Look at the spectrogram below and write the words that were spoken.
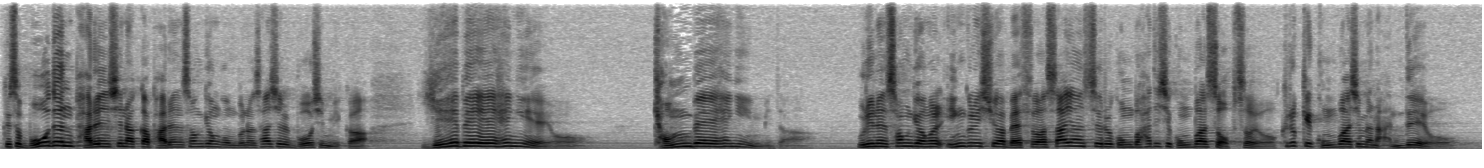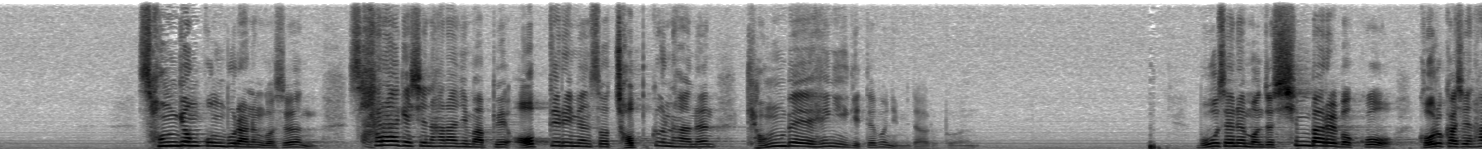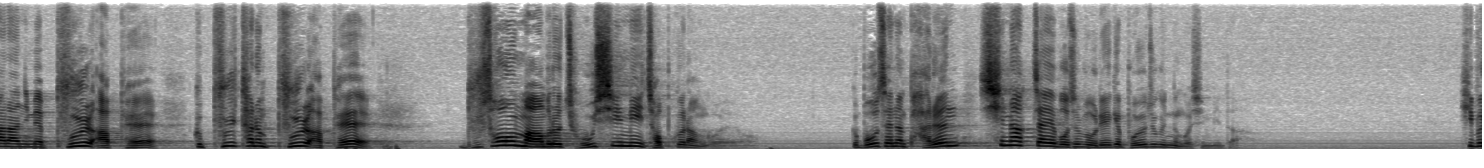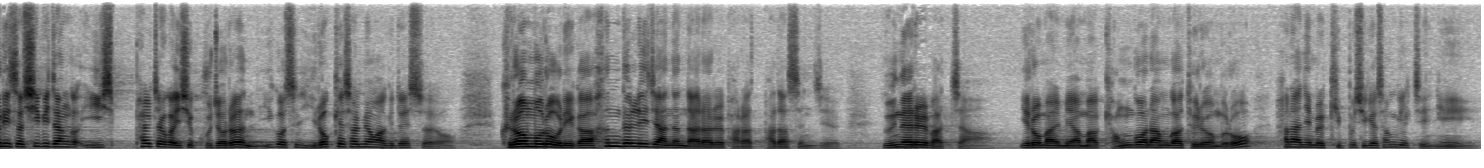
그래서 모든 바른 신학과 바른 성경 공부는 사실 무엇입니까? 예배의 행위예요. 경배의 행위입니다. 우리는 성경을 잉글리시와 매스와 사이언스를 공부하듯이 공부할 수 없어요. 그렇게 공부하시면 안 돼요. 성경 공부라는 것은 살아계신 하나님 앞에 엎드리면서 접근하는 경배의 행위이기 때문입니다, 여러분. 모세는 먼저 신발을 벗고 거룩하신 하나님의 불 앞에 그 불타는 불 앞에 무서운 마음으로 조심히 접근한 거예요. 그 모세는 바른 신학자의 모습을 우리에게 보여주고 있는 것입니다. 히브리서 12장 28절과 29절은 이것을 이렇게 설명하기도 했어요. 그러므로 우리가 흔들리지 않는 나라를 받았은지 은혜를 받자 이로 말미암아 경건함과 두려움으로 하나님을 기쁘시게 섬길지니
